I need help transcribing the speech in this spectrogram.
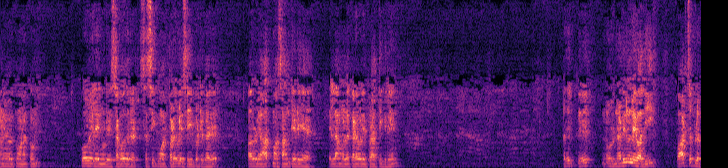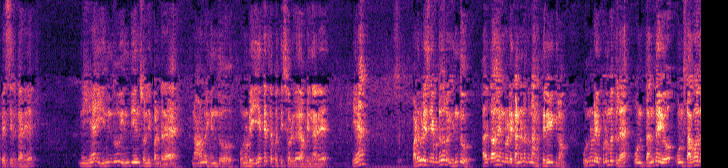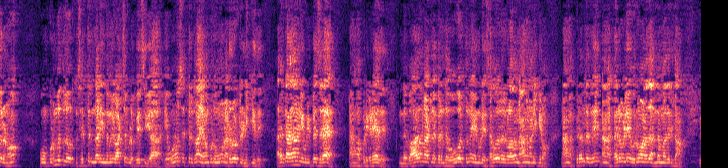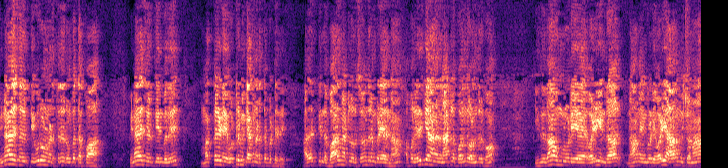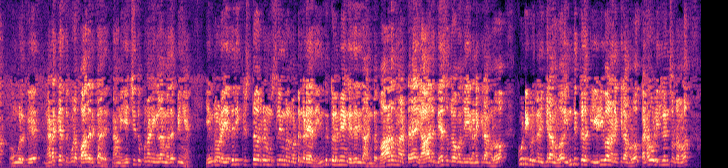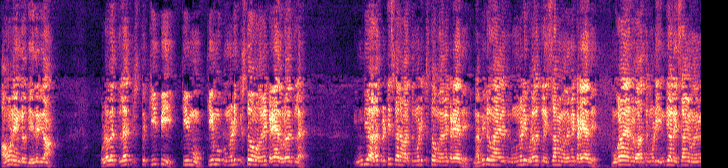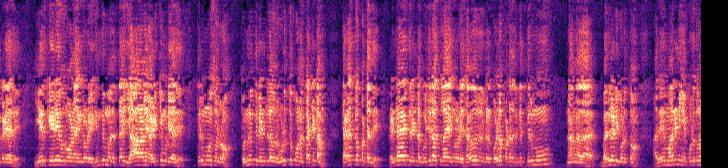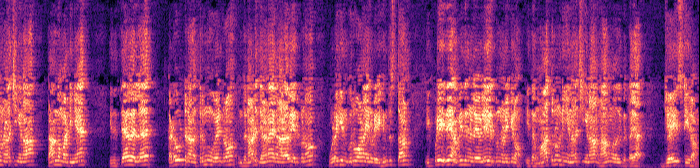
அனைவருக்கும் வணக்கம். கோவையில் என்னுடைய சகோதரர் சசிகுமார் படுகொலை செய்யப்பட்டிருக்காரு. அவருடைய ஆத்மா சாந்தி அடைய எல்லாம் உள்ள கடவுளை பிரார்த்திக்கிறேன். அதுக்கு ஒரு நடுநிலைவாதி வாட்ஸ்அப்பில் பேசியிருக்காரு. நீ ஏன் இந்து இந்தியன்னு சொல்லி பண்ணுற நானும் ஹிந்து. உன்னுடைய இயக்கத்தை பற்றி சொல்லு அப்படின்னாரு. ஏன்? படுகொலை செய்யப்பட்டது ஒரு இந்து அதுக்காக எங்களுடைய கண்டனத்தை நாங்கள் தெரிவிக்கிறோம். உன்னுடைய குடும்பத்தில் உன் தந்தையோ உன் சகோதரனோ உன் குடும்பத்துல ஒருத்தன் செத்து இருந்தாலும் இந்த மாதிரி வாட்ஸ்அப்ல பேசுவியா? எவனோ செத்துருக்கான் எவன் குடும்பமும் நடுரோட்டில் நிற்கிது அதுக்காக தான் நீ இப்படி பேசுற? நாங்க அப்படி கிடையாது. இந்த பாரத நாட்டுல பிறந்த ஒவ்வொருத்தரும் என்னுடைய சகோதரர்களாக தான் நாங்க நினைக்கிறோம். நாங்க பிறந்தது நாங்க கருவிலே உருவானது அந்த மாதிரி தான். விநாயகர் சதுர்த்தி ஊர்வலம் நடத்துறது ரொம்ப தப்பா? விநாயகர் சதுர்த்தி என்பது மக்களுடைய ஒற்றுமைக்காக நடத்தப்பட்டது. அதற்கு இந்த பாரத நாட்டில் ஒரு சுதந்திரம் கிடையாதுன்னா அப்புறம் எதுக்கே நாங்கள் அந்த நாட்டில் பிறந்து வளர்ந்துருக்கோம்? இதுதான் உங்களுடைய வழி என்றால் நாங்க எங்களுடைய வழி ஆரம்பிச்சோம்னா உங்களுக்கு நடக்கிறதுக்கு கூட பாதை இருக்காது. நாங்க எச்சி துப்புனா நீங்க எல்லாம் மிதப்பீங்க. எங்களுடைய எதிரி கிறிஸ்தவர்கள் முஸ்லீம்கள் மட்டும் கிடையாது. இந்துக்களுமே எங்க எதிரி தான் இந்த பாரத நாட்டை யாரு தேச துரோகம் செய்ய நினைக்கிறாங்களோ கூட்டி கொடுக்க நிற்கிறாங்களோ இந்துக்களுக்கு இழிவா நினைக்கிறாங்களோ கடவுள் இல்லைன்னு சொல்றாங்களோ அவனும் எங்களுக்கு எதிரி தான் உலகத்துல கிறிஸ்து கிபி கிமு. கிமுக்கு முன்னாடி கிறிஸ்தவ மதமே கிடையாது உலகத்துல. இந்தியாவில் பிரிட்டிஷ்காரன் வரதுக்கு முன்னாடி கிறிஸ்தவ மதமே கிடையாது. நபிகள் நாயகத்துக்கு முன்னாடி உலகத்துல இஸ்லாமிய மதமே கிடையாது. முகலாயர்கள் வரதுக்கு முன்னாடி இந்தியாவில் இஸ்லாமிய மதமே கிடையாது. இயற்கையிலே உருவான எங்களுடைய இந்து மதத்தை யாராலையும் அழிக்க முடியாது. திரும்பவும் சொல்றோம் தொண்ணூத்தி ரெண்டுல ஒரு உளுத்து போன கட்டிடம் தகர்க்கப்பட்டது. ரெண்டாயிரத்தி ரெண்டுல குஜராத்ல எங்களுடைய சகோதரர்கள் கொல்லப்பட்டதற்கு திரும்பவும் நாங்க அதை பதிலடி கொடுத்தோம். அதே மாதிரி நீங்க கொடுக்கணும்னு நினைச்சீங்கன்னா தாங்க மாட்டீங்க. இது தேவையில்லை. கடவுள்கிட்ட நாங்க திரும்பவும் வேண்டுறோம். இந்த நாடு ஜனநாயக நாடாவே இருக்கணும். உலகின் குருவான என்னுடைய ஹிந்துஸ்தான். இப்படியே இதே அமைதி நிலையிலே இருக்குன்னு நினைக்கிறோம். இதை மாத்தணும் நீங்க நினைச்சீங்கன்னா நாங்களும் அதுக்கு தயார். ஜெய் ஸ்ரீராம்.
